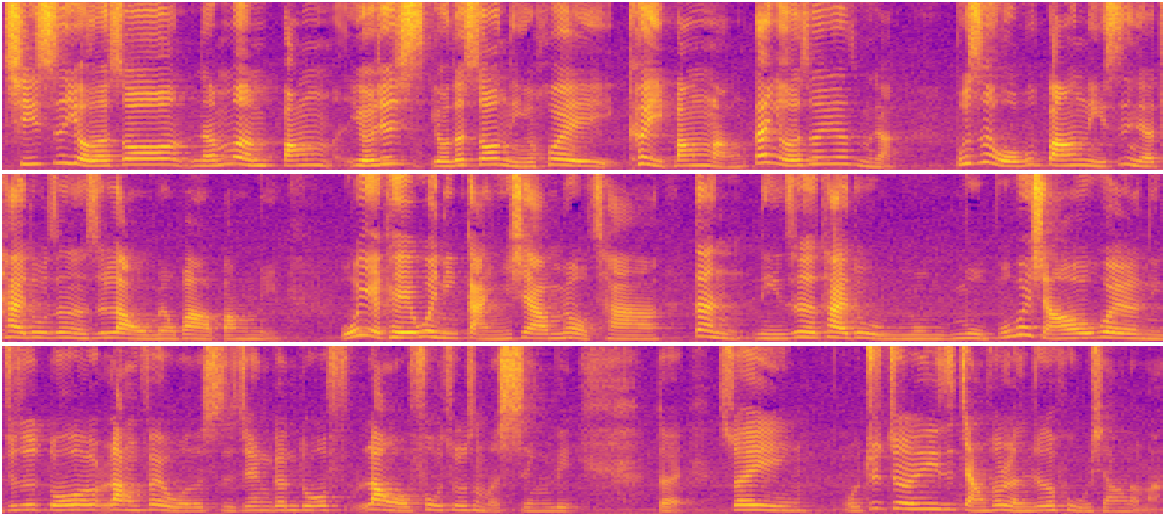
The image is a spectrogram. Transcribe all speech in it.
其实有的时候能不能帮，有些有的时候你会可以帮忙，但有的时候应该怎么讲？不是我不帮你，是你的态度真的是让我没有办法帮你。我也可以为你赶一下，没有差。但你这个态度，我我不会想要为了你就是多浪费我的时间，跟多让我付出什么心力。对，所以我就就一直讲说，人就是互相的嘛。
